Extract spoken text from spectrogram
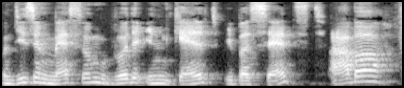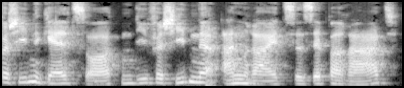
und diese Messung würde in Geld übersetzt, aber verschiedene Geldsorten, die verschiedene Anreize separat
